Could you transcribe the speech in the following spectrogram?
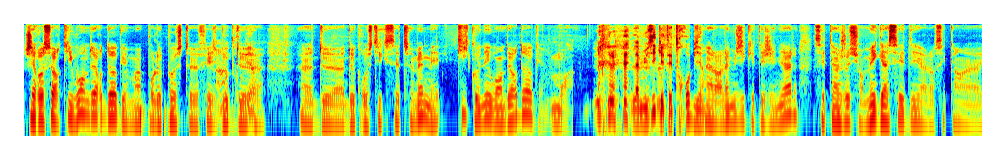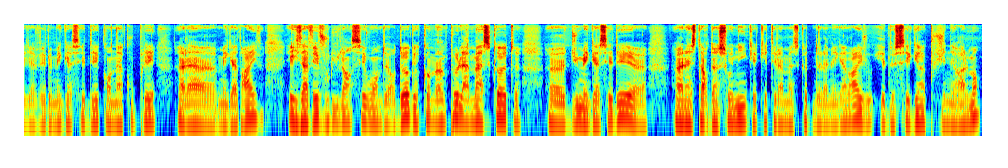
J'ai ressorti Wonder Dog, moi, pour le post euh, Facebook Ah, de, euh, de, de Gros Stick cette semaine. Mais qui connaît Wonder Dog? Moi. La musique était trop bien. Alors, la musique était géniale. C'était un jeu sur Mega CD. Alors, c'est quand euh, il y avait le Mega CD qu'on a couplé à la euh, Mega Drive. Et ils avaient voulu lancer Wonder Dog comme un peu la mascotte euh, du Mega CD, à l'instar d'un Sonic qui était la mascotte de la Mega Drive et de Sega plus généralement.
